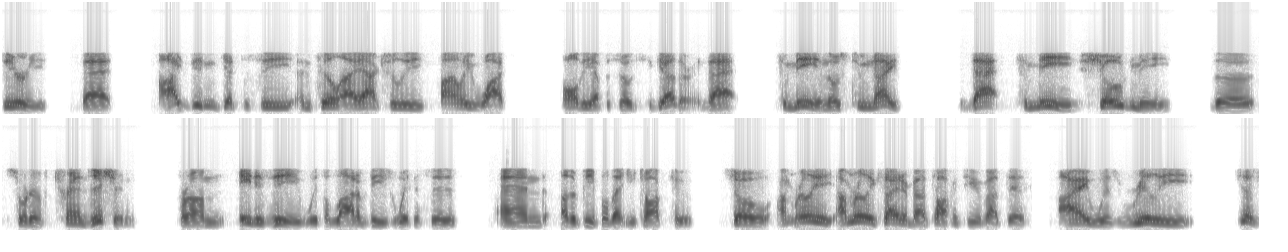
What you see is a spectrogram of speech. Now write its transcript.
series that I didn't get to see until I actually finally watched all the episodes together. That to me in those two nights, that to me showed me the sort of transition from A to Z with a lot of these witnesses and other people that you talk to. So I'm really, I'm really excited about talking to you about this. I was really just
